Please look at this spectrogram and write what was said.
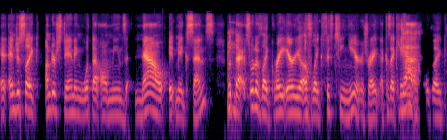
and and just like understanding what that all means now it makes sense but mm-hmm. that sort of like gray area of like 15 years right because I came yeah. out I was like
